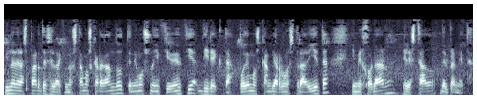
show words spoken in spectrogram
Y una de las partes en la que nos estamos cargando tenemos una incidencia directa. Podemos cambiar nuestra dieta y mejorar el estado del planeta.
